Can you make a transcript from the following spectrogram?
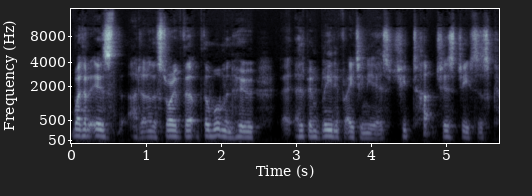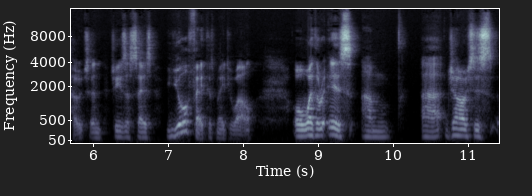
whether it is, I don't know, the story of the, the woman who uh, has been bleeding for 18 years, she touches Jesus' coat and Jesus says, Your faith has made you well. Or whether it is um, uh, Jairus'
